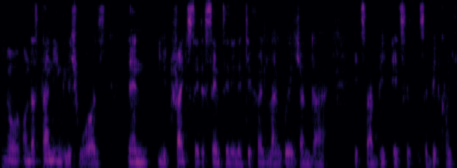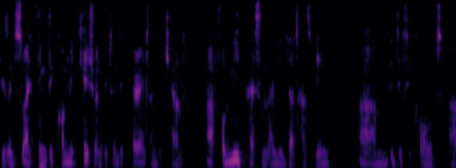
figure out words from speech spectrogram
you know, understand English words, then you try to say the same thing in a different language, and uh, it's a bit it's a, it's a bit confusing. So I think the communication between the parent and the child, uh, for me personally, that has been um, the difficult uh,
